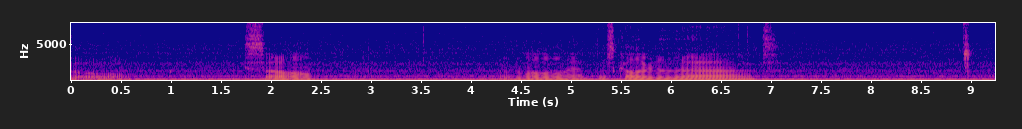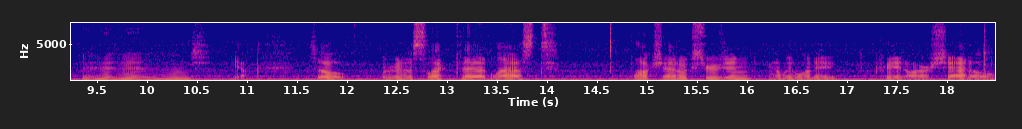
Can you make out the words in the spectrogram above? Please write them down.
go like so, and we'll add this color to that, and yeah, so we're going to select that last block shadow extrusion and we want to create our shadow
